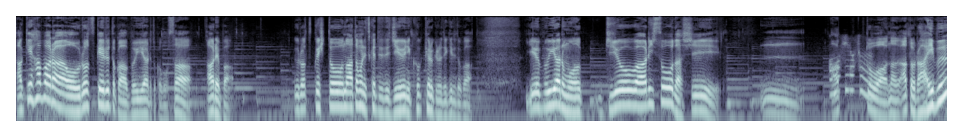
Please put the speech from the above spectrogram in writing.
秋葉原をうろつけるとか VR とかもさ、あれば、うろつく人の頭につけてて自由にキョロキョロできるとか、いう VR も需要がありそうだし、うん。あとは、な、あとライブ？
